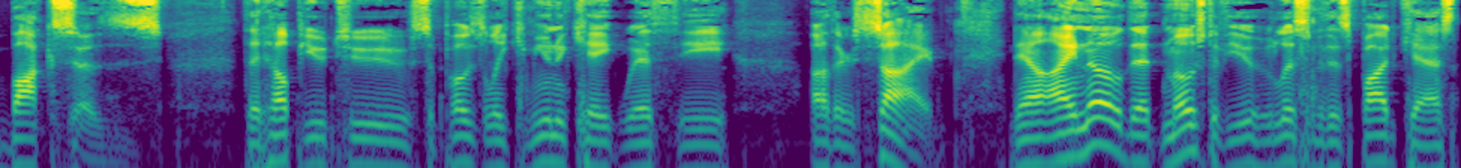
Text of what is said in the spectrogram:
boxes that help you to supposedly communicate with the other side. Now, I know that most of you who listen to this podcast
